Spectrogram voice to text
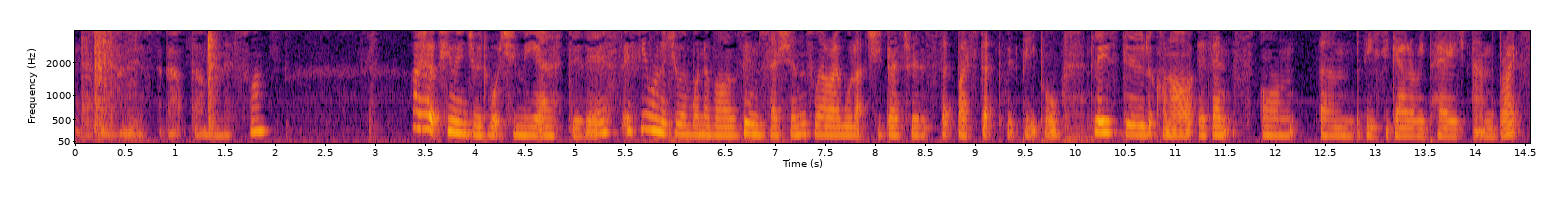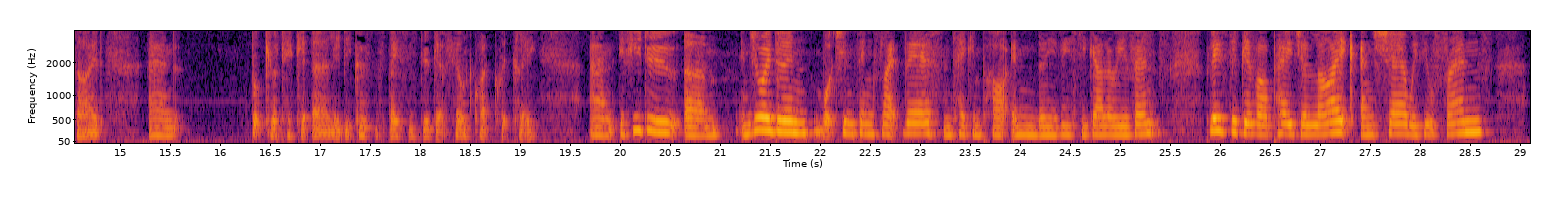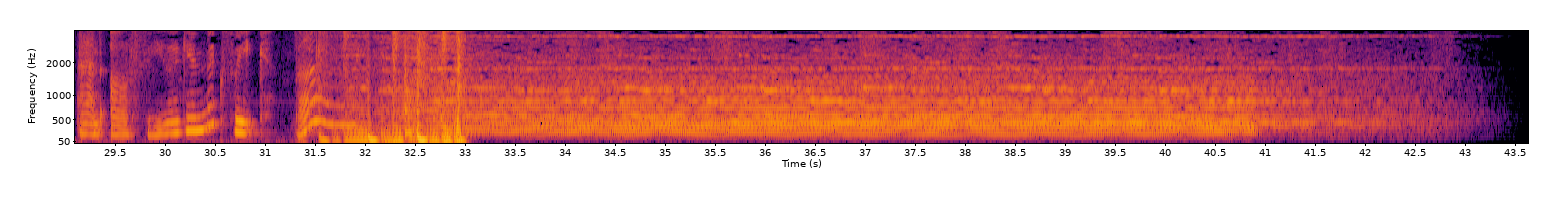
I think I'm just about done on this one. I hope you enjoyed watching me uh, do this. If you want to join one of our Zoom sessions where I will actually go through this step by step with people, please do look on our events on um, the VC Gallery page and the Brightside and book your ticket early because the spaces do get filled quite quickly. And if you do um, enjoy doing watching things like this and taking part in the VC Gallery events, please do give our page a like and share with your friends. And I'll see you again next week. Bye.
